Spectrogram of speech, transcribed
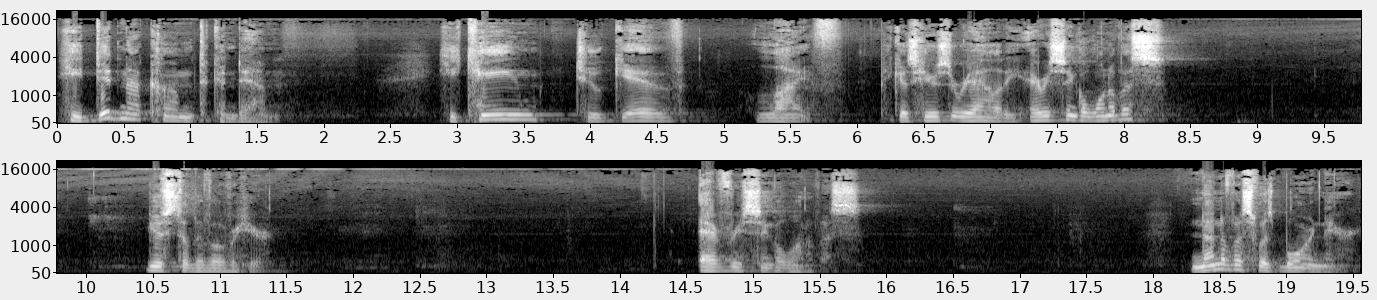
He did not come to condemn, he came to give life. Because here's the reality every single one of us used to live over here. Every single one of us. None of us was born there.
